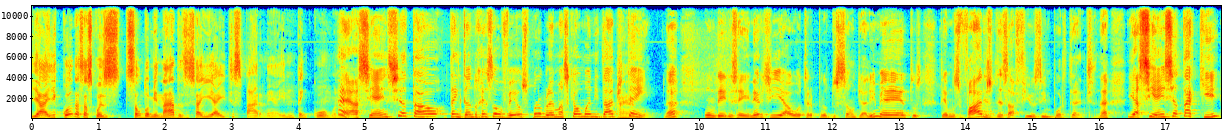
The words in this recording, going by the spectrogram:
E aí, quando essas coisas são dominadas, isso aí, aí dispara, né? Aí não tem como, né? É, a ciência está tentando resolver os problemas que a humanidade é. tem. Né? Um deles é energia, a outra é produção de alimentos. Temos vários desafios importantes. Né? E a ciência está aqui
